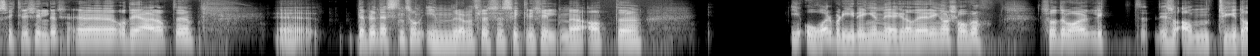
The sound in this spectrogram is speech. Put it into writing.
sikre kilder, eh, og det er at eh, Det ble nesten sånn innrømmet fra disse sikre kildene at eh, i år blir det ingen nedgradering av showet. Så det var litt liksom antyda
